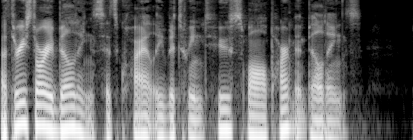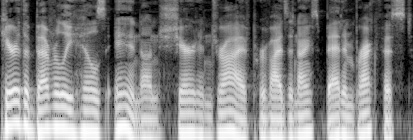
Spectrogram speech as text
a three story building sits quietly between two small apartment buildings. Here, the Beverly Hills Inn on Sheridan Drive provides a nice bed and breakfast,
